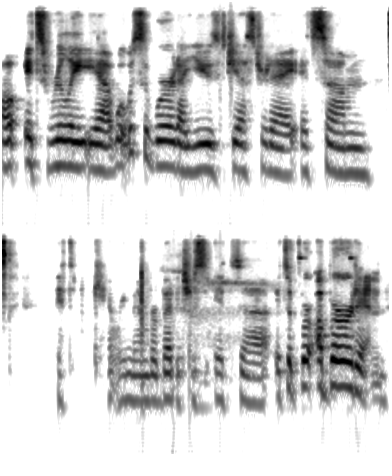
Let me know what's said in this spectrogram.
oh it's really yeah what was the word i used yesterday it's um it's i can't remember but it's just it's a, it's a, a burden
